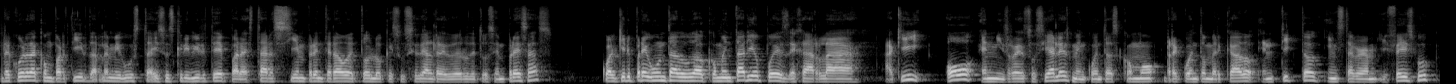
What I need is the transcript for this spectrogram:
Recuerda compartir, darle me gusta y suscribirte para estar siempre enterado de todo lo que sucede alrededor de tus empresas. Cualquier pregunta, duda o comentario puedes dejarla aquí o en mis redes sociales. Me encuentras como Recuento Mercado en TikTok, Instagram y Facebook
